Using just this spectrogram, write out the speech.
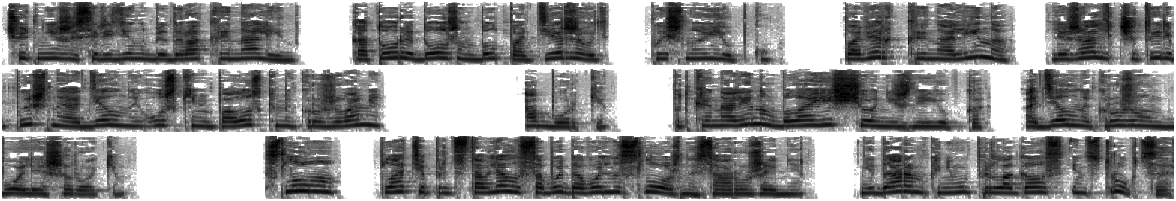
чуть ниже середины бедра кринолин, который должен был поддерживать пышную юбку. Поверх кринолина лежали четыре пышные, отделанные узкими полосками кружевами оборки. Под кринолином была еще нижняя юбка, отделанная кружевом более широким. Словом, платье представляло собой довольно сложное сооружение. Недаром к нему прилагалась инструкция,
